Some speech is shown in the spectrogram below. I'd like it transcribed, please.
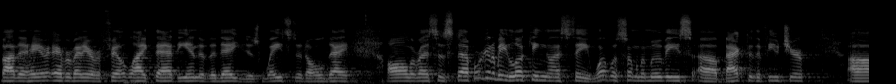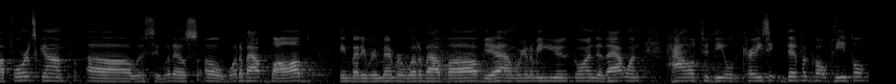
By the way, everybody ever felt like that at the end of the day, you just wasted a whole day, all the rest of the stuff. We're going to be looking, let's see, what was some of the movies? Uh, Back to the Future uh, Forrest Gump. Uh, let's see, what else? Oh, what about Bob? Anybody remember what about Bob? Yeah, we're going to be going to that one. How to deal with crazy, difficult people.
